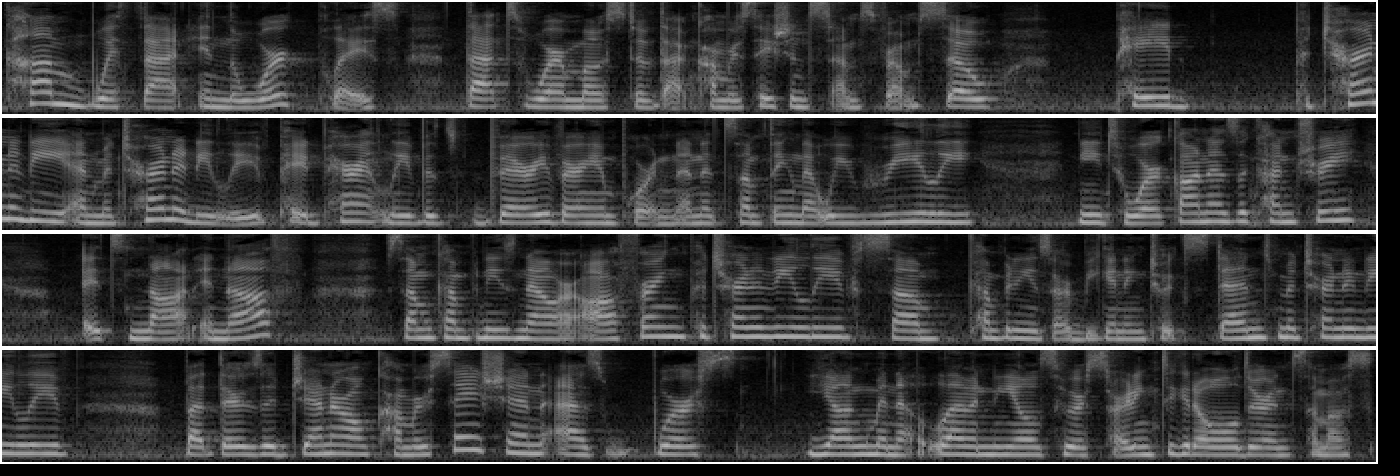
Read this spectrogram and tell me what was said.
come with that in the workplace, that's where most of that conversation stems from. So, paid paternity and maternity leave, paid parent leave, is very, very important. And it's something that we really need to work on as a country. It's not enough. Some companies now are offering paternity leave, some companies are beginning to extend maternity leave. But there's a general conversation as we're young millennials who are starting to get older, and some of us-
